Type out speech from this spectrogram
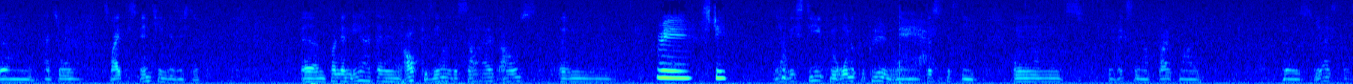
ähm, halt so ein zweites Männchen gesichtet. Ähm, von der Nähe hat er ihn auch gesehen und das sah halt aus, ähm, Wie Steve. ja, wie Steve, nur ohne Pupillen und das ist Steve. Und wir wechseln noch bald mal das, wie heißt das,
